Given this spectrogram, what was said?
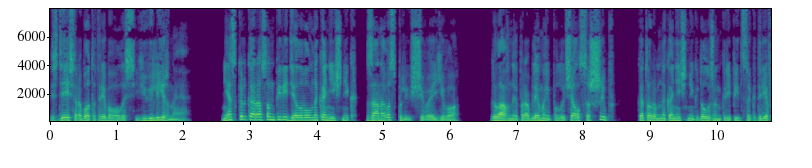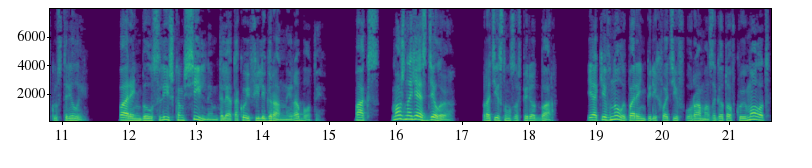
Здесь работа требовалась ювелирная. Несколько раз он переделывал наконечник, заново сплющивая его. Главной проблемой получался шип, которым наконечник должен крепиться к древку стрелы. Парень был слишком сильным для такой филигранной работы. «Макс, можно я сделаю?» — протиснулся вперед бар. Я кивнул, и парень, перехватив у рама заготовку и молот,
